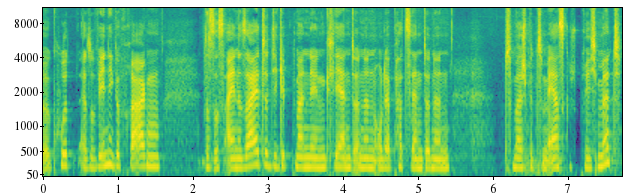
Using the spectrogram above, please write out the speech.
äh, kurz, also wenige Fragen, Das ist eine Seite, die gibt man den Klientinnen oder Patientinnen zum Beispiel zum Erstgespräch mit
